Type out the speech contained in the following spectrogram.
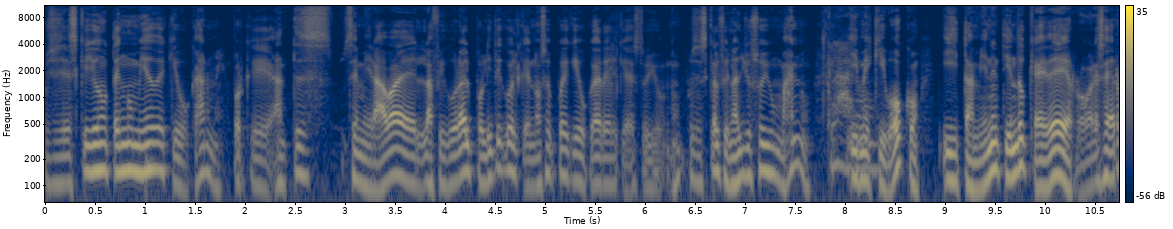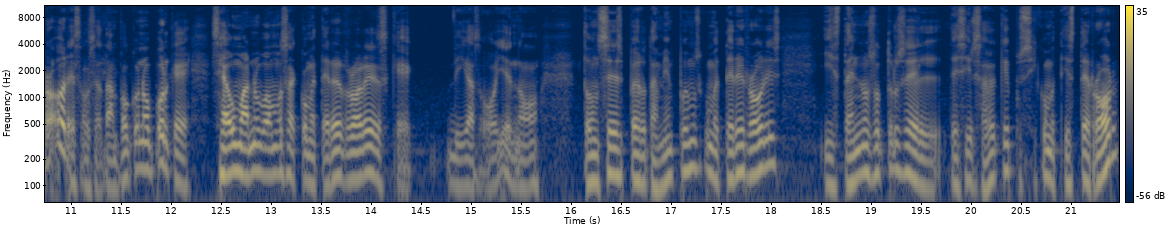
pues es que yo no tengo miedo de equivocarme, porque antes se miraba la figura del político, el que no se puede equivocar, el que esto yo, no, pues es que al final yo soy humano y me equivoco. Y también entiendo que hay de errores a errores, o sea, tampoco no porque sea humano vamos a cometer errores que digas, oye, no, entonces, pero también podemos cometer errores y está en nosotros el decir, ¿sabe qué? Pues sí cometí este error,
